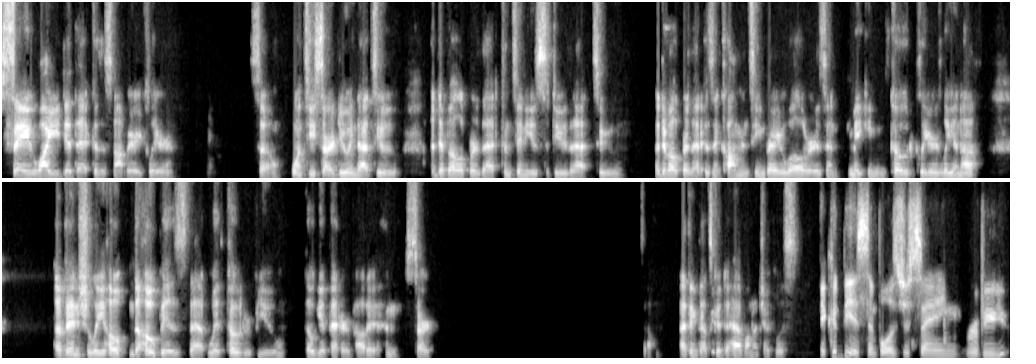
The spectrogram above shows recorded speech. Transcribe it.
say why you did that because it's not very clear. So once you start doing that to a developer that continues to do that to a developer that isn't commenting very well or isn't making code clearly enough, eventually hope the hope is that with code review they'll get better about it and start. So I think that's good to have on a checklist. It could be as simple as just saying review.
